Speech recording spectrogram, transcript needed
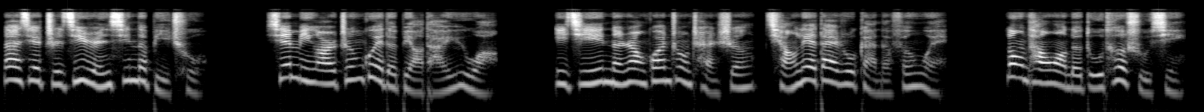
那些直击人心的笔触，鲜明而珍贵的表达欲望，以及能让观众产生强烈代入感的氛围。弄堂网的独特属性，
